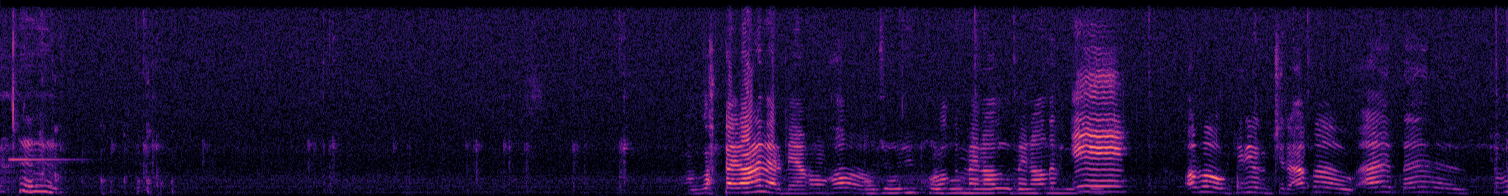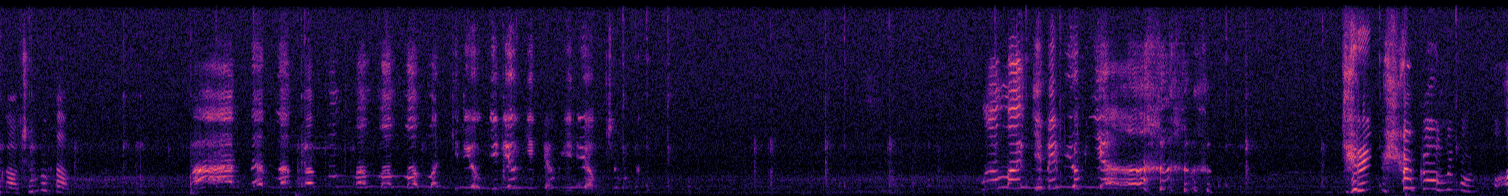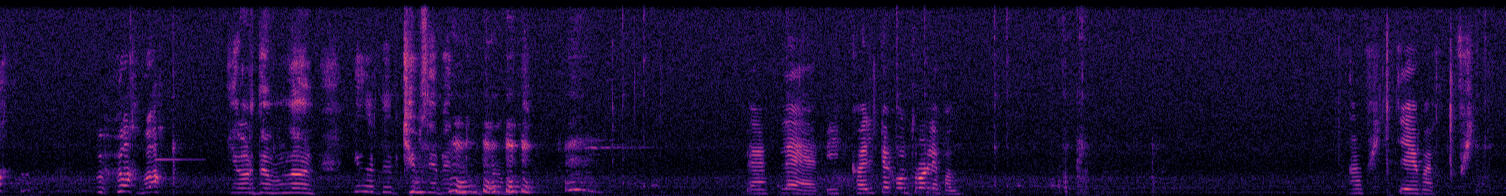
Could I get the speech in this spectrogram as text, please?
Allah belanı vermeye kanka. Acayip Aldım ben aldım ben aldım. Eee. Abo giriyorum içeri. Abo. Abo. Çabuk al çabuk al. Aa, Gidiyorum gidiyorum gidiyorum gidiyorum çabuk. Vallahi Yememiyorum ya. Gerek yok oğlum. Gördüm lan. Gördüm. Kimse beni durduramaz. Bekle. Bir kalite kontrol yapalım. Ha fişt diye yapar.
